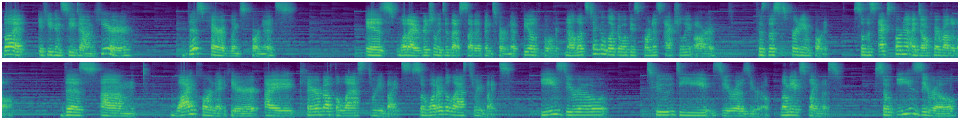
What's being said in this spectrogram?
But if you can see down here, this pair of Link's coordinates is what I originally did that setup in Termina Field for. Now let's take a look at what these coordinates actually are, because this is pretty important. So this x coordinate I don't care about at all. This um, y coordinate here, I care about the last three bytes. So what are the last three bytes? E0 2D, 0, 0. Let me explain this. So E0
